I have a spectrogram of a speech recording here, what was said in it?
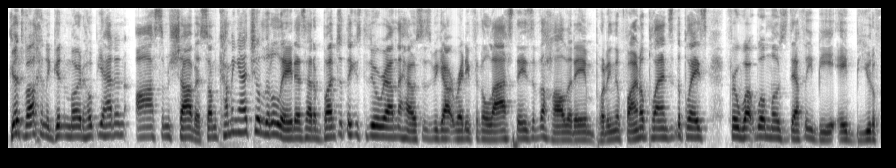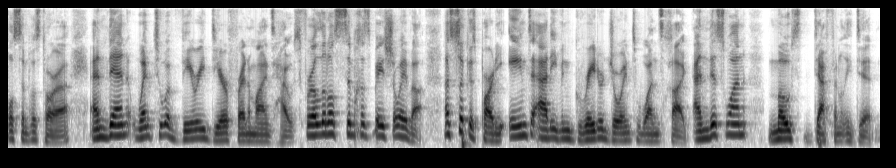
Good Vach and a good Moed. Hope you had an awesome Shabbos. So I'm coming at you a little late as I had a bunch of things to do around the house as we got ready for the last days of the holiday and putting the final plans into place for what will most definitely be a beautiful Simchas Torah. And then went to a very dear friend of mine's house for a little Simchas Beis Hashoeva, a Sukkot party aimed to add even greater joy into one's Chag. And this one most definitely did.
